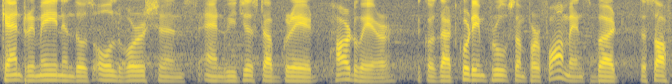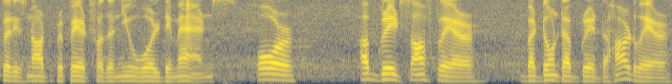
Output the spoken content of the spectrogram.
can't remain in those old versions and we just upgrade hardware because that could improve some performance, but the software is not prepared for the new world demands. Or upgrade software but don't upgrade the hardware,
